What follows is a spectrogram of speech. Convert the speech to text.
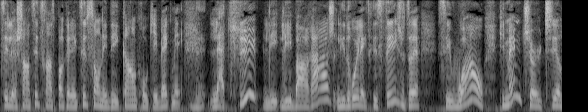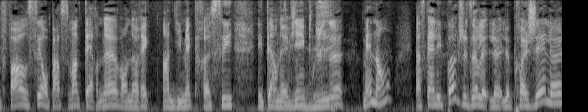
sais, le chantier de transport collectif, ça, on est des cancres au Québec. Mais, là-dessus, les, les barrages, l'hydroélectricité, je veux dire, c'est wow. Puis même Churchill Falls, tu sais, on parle souvent de Terre-Neuve, on aurait, entre guillemets, crossé les Terre-Neuviens, puis tout ça. Mais non. Parce qu'à l'époque, je veux dire, le, le, projet, là,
